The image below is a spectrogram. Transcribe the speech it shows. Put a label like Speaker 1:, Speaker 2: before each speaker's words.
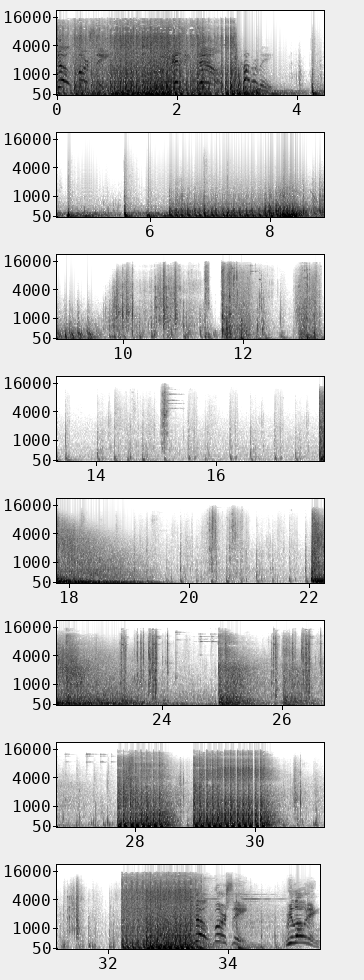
Speaker 1: No mercy! Enemy down! Cover me! No mercy! Reloading!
